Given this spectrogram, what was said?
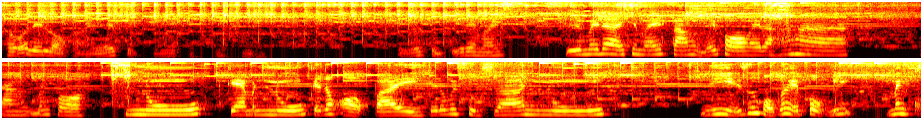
เขาก็เลยหลอกขายแล้วผม ซื้อผมว่าผมซื้อได้ไหมซื้อไม่ได้ใช่ไหมตังค์ผมไม่พอไงล่ะฮ่าฮ่าตังค์ไม่พอหนูแกมันหนูแกต้องออกไปแกต้องไปฝึกซะหนูนี่ซึ่งผมก็เห็นปกนี้แม่งโค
